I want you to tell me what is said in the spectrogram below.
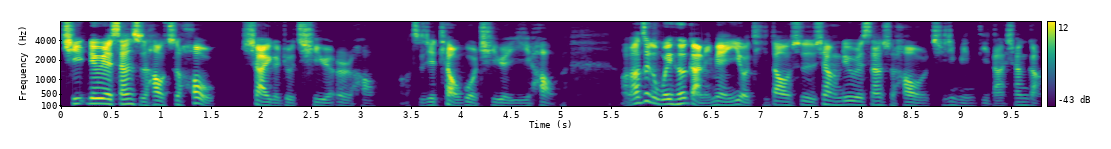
七六月三十号之后，下一个就七月二号啊，直接跳过七月一号了。那这个违和感里面也有提到，是像六月三十号习近平抵达香港，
